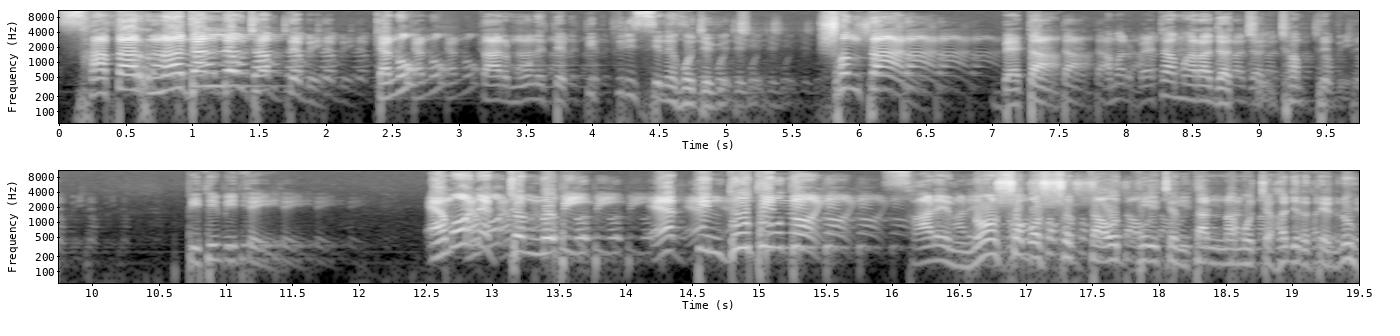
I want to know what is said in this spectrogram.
সাঁতার না জানলেও ঝাঁপ দেবে। কেন? তার মনেতে পিতৃ স্নেহ জেগেছে। সন্তান বেটা আমার বেটা মারা যাচ্ছে ঝাঁপ দেবে। পৃথিবীতে এমন একজন নবী একদিন দুদিন নয় সাড়ে নশো বছর দাওয়াত দিয়েছেন তার নাম হচ্ছে হজরতে নূহ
